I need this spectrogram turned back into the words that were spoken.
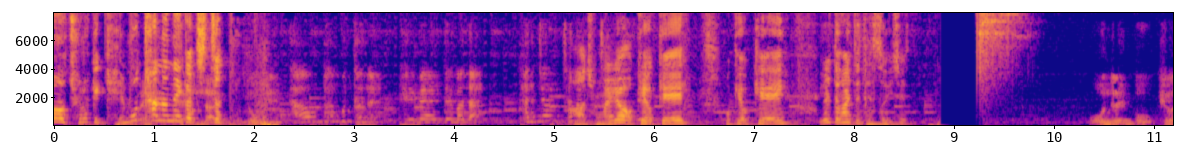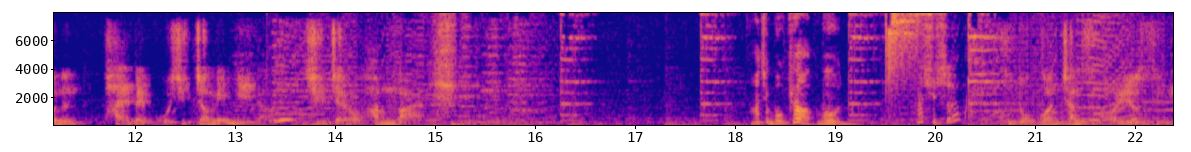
아 저렇게 개 못하는 애가 진짜 다음 판부터는 패배할 때마다 한장 아 정말요? 오케이 오케이 오케이 오케이 1등 할 때 됐어 이제 오늘 목표는 850점입니다. 실제로 한 말. 아직 목표 뭐 할 수 있어요? 구독권 찬스 걸렸으니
